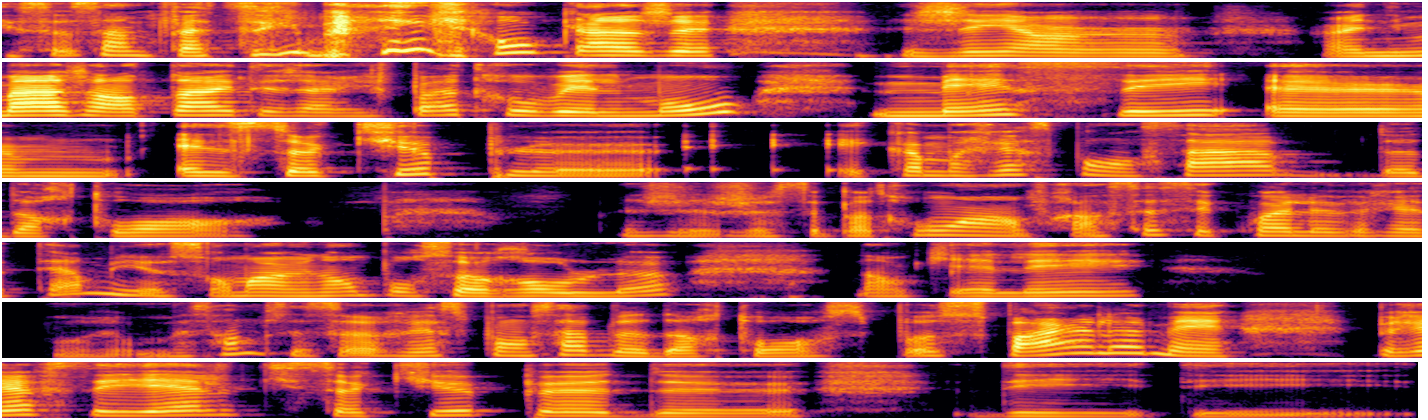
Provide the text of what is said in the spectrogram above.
et ça, ça me fatigue bien gros quand j'ai un une image en tête et j'arrive pas à trouver le mot, mais c'est, elle s'occupe, est comme responsable de dortoir. Je je sais pas trop en français c'est quoi le vrai terme, il y a sûrement un nom pour ce rôle-là. Donc elle est il me semble que c'est ça, responsable de dortoir. C'est pas super là, mais bref, c'est elle qui s'occupe, de des des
